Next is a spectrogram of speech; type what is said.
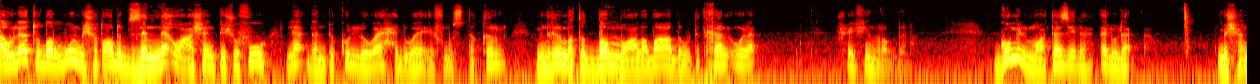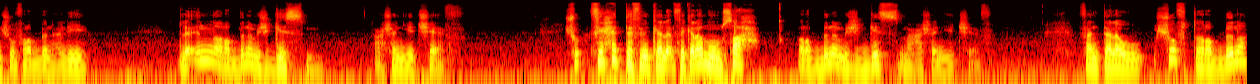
أو لا تضمون مش هتقعدوا تزنقوا عشان تشوفوه. لا ده أنتوا كل واحد واقف مستقر من غير ما تتضموا على بعض وتتخانقوا. لا شايفين ربنا. جم المعتزلة قالوا لا مش هنشوف ربنا ليه؟ لأن ربنا مش جسم عشان يتشاف. شو في حتة في في كلامهم صح ربنا مش جسم عشان يتشاف. فأنت لو شفت ربنا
